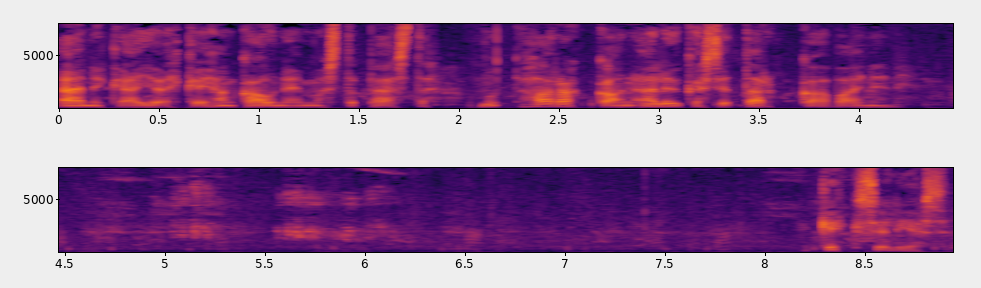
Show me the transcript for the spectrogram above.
Äänikään ei ole ehkä ihan kauneimmasta päästä, mutta harakka on älykäs ja tarkkaavainen. Ja kekseliäs.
